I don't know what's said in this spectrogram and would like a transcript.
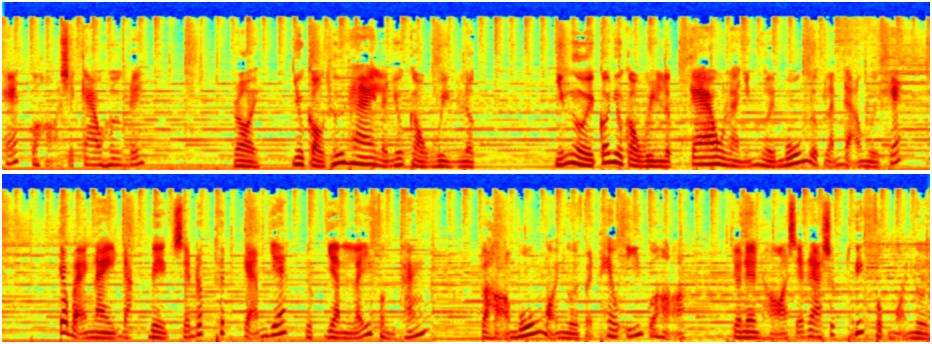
khác của họ sẽ cao hơn đấy. Rồi, nhu cầu thứ hai là nhu cầu quyền lực. Những người có nhu cầu quyền lực cao là những người muốn được lãnh đạo người khác. Các bạn này đặc biệt sẽ rất thích cảm giác được giành lấy phần thắng và họ muốn mọi người phải theo ý của họ, cho nên họ sẽ ra sức thuyết phục mọi người.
